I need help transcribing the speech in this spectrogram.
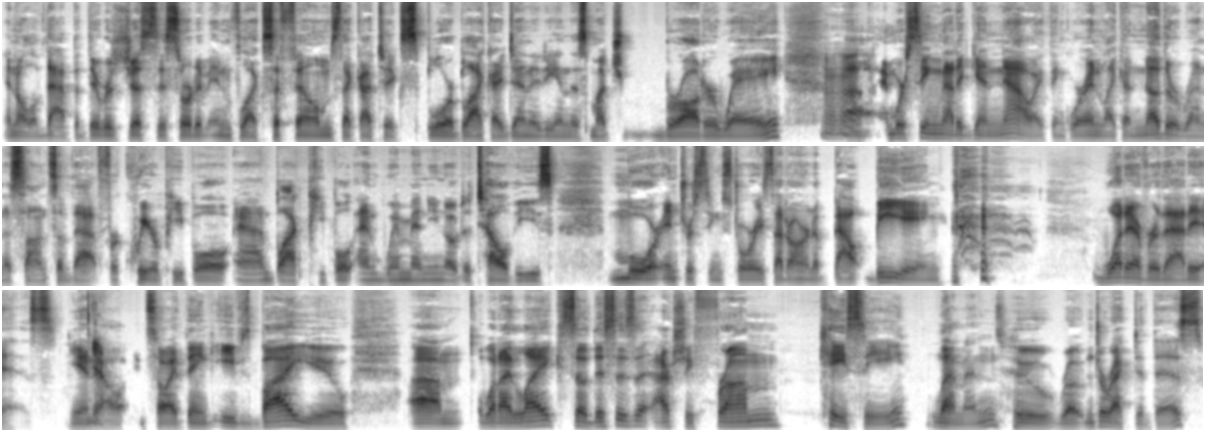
and all of that. But there was just this sort of influx of films that got to explore black identity in this much broader way. Mm-hmm. uh, and we're seeing that again now. I think we're in like another renaissance of that for queer people and black people and women you know to tell these more interesting stories that aren't about being whatever that is, you know. Yeah. So I think Eve's Bayou, um, what I like, so this is actually from Kasi Lemmons, who wrote and directed this.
